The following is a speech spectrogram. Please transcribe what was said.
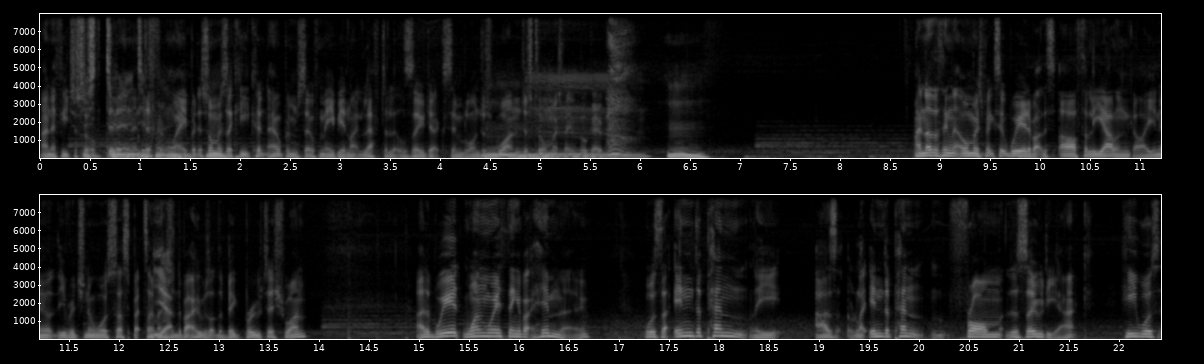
And if he just, Just sort of did it in a different way, but it's almost Mm. like he couldn't help himself, maybe, and like left a little zodiac symbol on just one, just to almost make people go. Mm. Another thing that almost makes it weird about this Arthur Leigh Allen guy, you know, the original was suspect I Yeah. mentioned about who was like the big brutish one. And weird, one weird thing about him though, was that independently, as like independent from the Zodiac, he was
